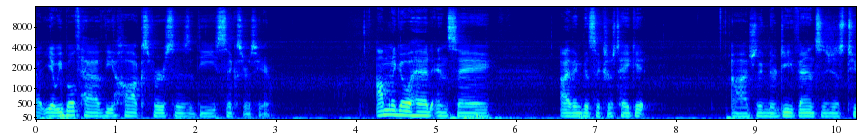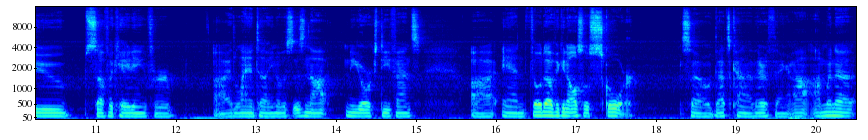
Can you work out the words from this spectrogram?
uh, yeah, we both have the Hawks versus the Sixers here. I'm gonna go ahead and say, I think the Sixers take it. Uh, I just think their defense is just too suffocating for uh, Atlanta. You know, this is not New York's defense, uh, and Philadelphia can also score. So that's kind of their thing. I, I'm gonna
